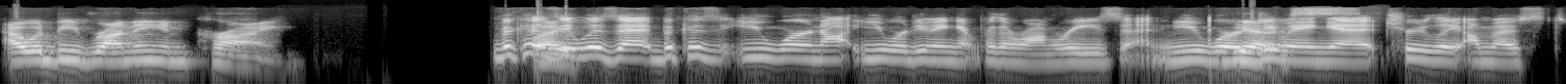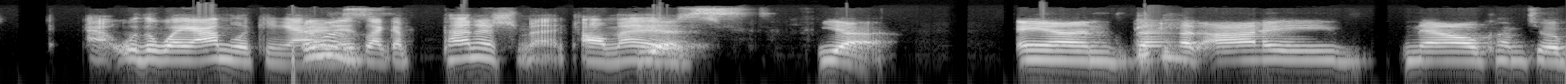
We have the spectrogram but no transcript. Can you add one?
I would be running and crying. because Like- it was a, because you were not you were doing it for the wrong reason you were doing it truly almost uh, with the way i'm looking at It it, was- as like a punishment almost Yes. Yeah. And that I now come to a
